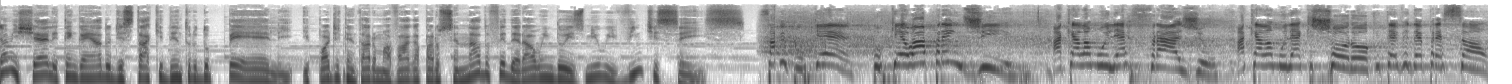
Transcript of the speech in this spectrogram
Já Michele tem ganhado destaque dentro do PL e pode tentar uma vaga para o Senado Federal em 2026. Sabe por quê? Porque eu aprendi. Aquela mulher frágil, aquela mulher que chorou, que teve depressão,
